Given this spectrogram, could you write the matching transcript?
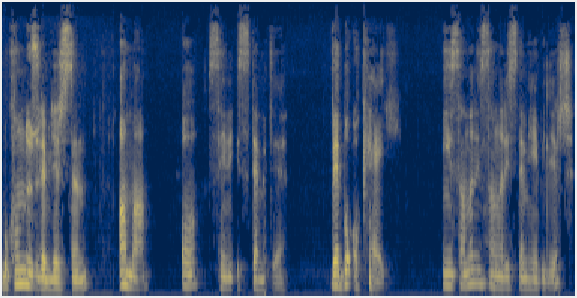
bu konuda üzülebilirsin ama o seni istemedi ve bu okey. İnsanlar insanları istemeyebilir.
